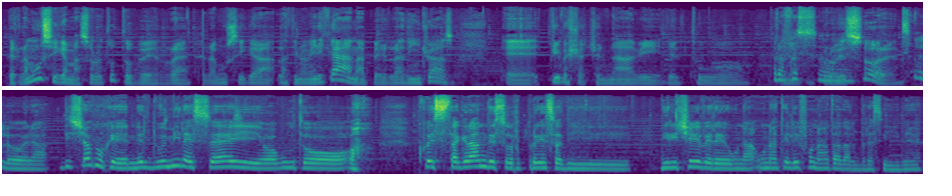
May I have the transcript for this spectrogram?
per la musica, ma soprattutto per la musica latinoamericana, per il Latin jazz? Eh, prima ci accennavi del tuo Professore. professore. Allora, diciamo che nel 2006 ho avuto questa grande sorpresa di, di ricevere una, una telefonata dal Brasile.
